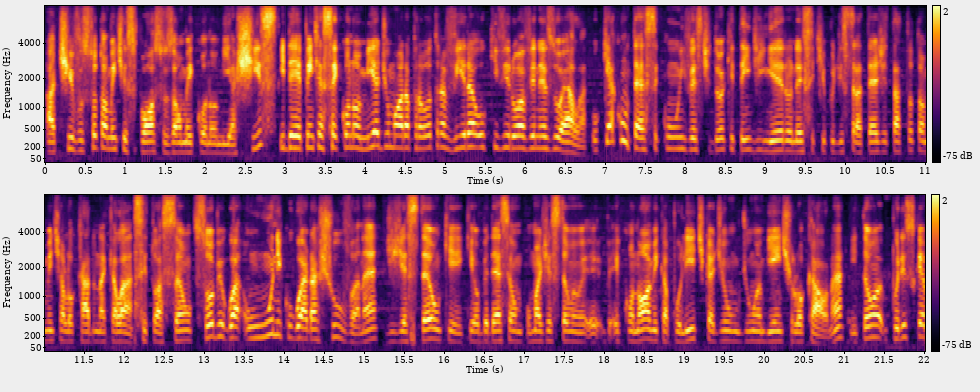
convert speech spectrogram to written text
ativos totalmente expostos a uma economia X e de repente essa economia de uma hora para outra vira o que virou a Venezuela. O que acontece com um investidor que tem dinheiro nesse tipo de estratégia e está totalmente alocado naquela situação sob um único guarda-chuva, né, de gestão que, que obedece a um- uma gestão eh, econômica, política de um, de um ambiente local, né? Então, por isso que é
